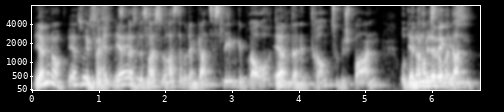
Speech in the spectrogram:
ja genau. Ja, so Im Verhältnis. Ja, ja, also das heißt, du hast aber dein ganzes Leben gebraucht, um deinen Traum zu besparen und der bekommst aber dann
